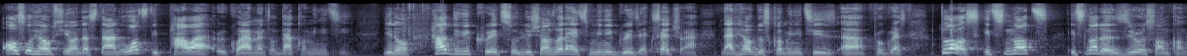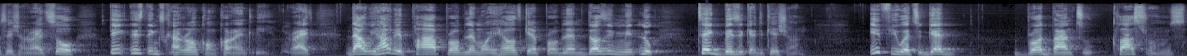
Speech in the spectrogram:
also helps you understand what's the power requirement of that community. You know, how do we create solutions, whether it's mini grids, etc., that help those communities uh, progress? Plus, it's not it's not a zero-sum conversation, right? So th these things can run concurrently, right? That we have a power problem or a healthcare problem doesn't mean. Look, take basic education. If you were to get broadband to classrooms,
